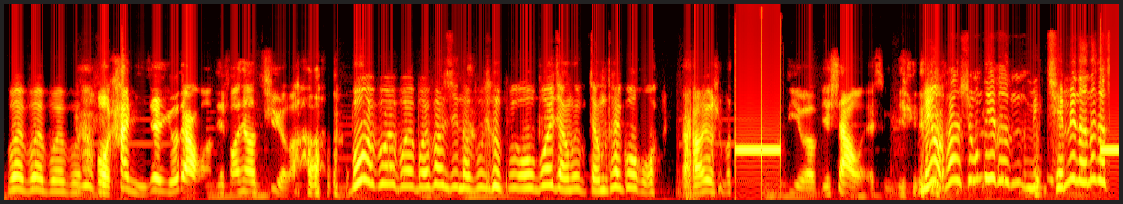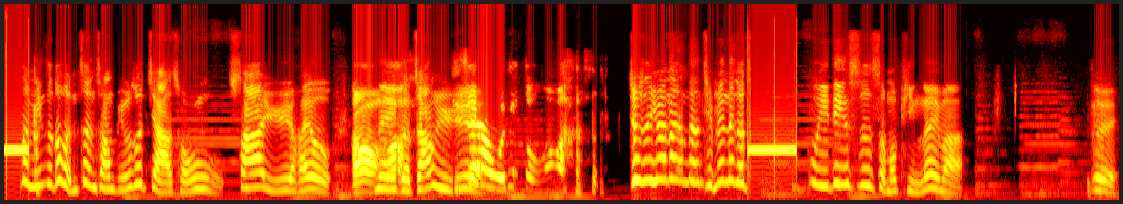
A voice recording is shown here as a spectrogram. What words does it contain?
不会不会不会不会，我看你这有点往那方向去了。不会不会不会不会，放心的，不不我不会讲的讲的太过火。然后有什么 弟吧，别吓我呀兄弟。没有，他的兄弟的名前面的那个的名字都很正常，比如说甲虫、鲨鱼，还有那个章鱼。这样我就懂了嘛。就是因为那个那前面那个 不一定是什么品类嘛。对，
